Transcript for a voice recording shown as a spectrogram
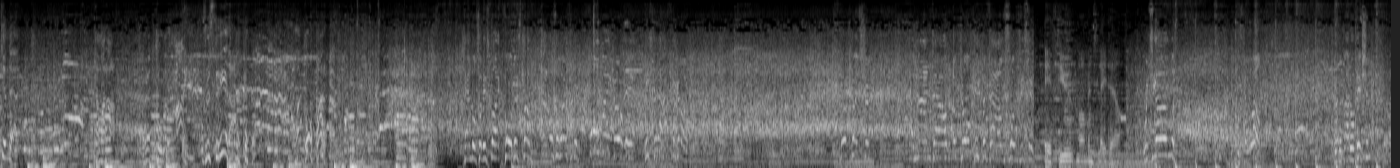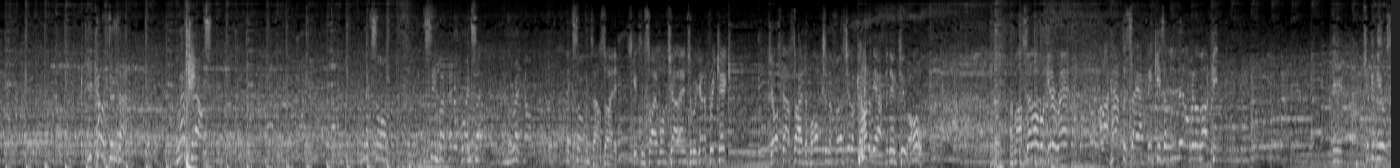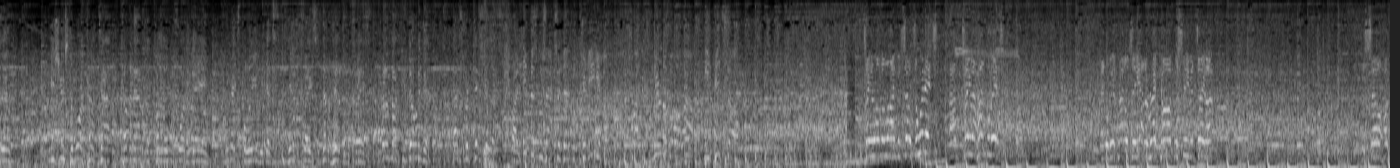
backen där. Kamara. Rött kort. Arg och frustrerad. Han gapar. Campbell's on his bike, come, Campbell's away from him, may go here, he's going to have to go. No question, a man down, a goalkeeper down, Swansea City. A few moments later. Whittingham! He's done well. Got a bad audition. You do that. Left out. Alex on, seen by Pedro Brainsett, and the red card. Next on. It's outside it. Skips inside one challenge and we get a free kick. Just outside the box and the first yellow card of the afternoon too. Oh. And Marcelo will get a red. And I have to say, I think he's a little bit unlucky. Jimmy Nielsen, he's used to more contact coming out of the tunnel before the game. He makes believe he gets hit in the face and never hit him in the face. But I'm not condoning it. That's ridiculous. Right. If this was accidental, Janino tried to clear the ball out. He did so. Taylor on the line for Cell to win it, and Taylor handled it. It'll be a penalty and a red card for Stephen Taylor. The Cell had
